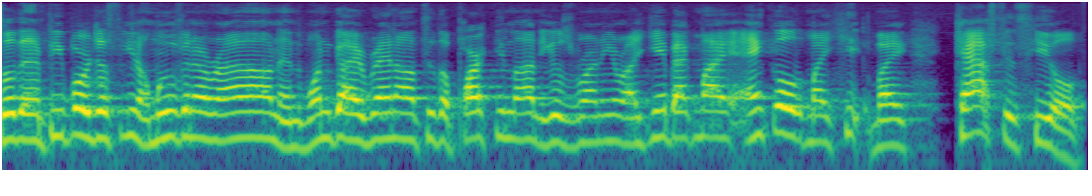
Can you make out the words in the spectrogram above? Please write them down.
So then people are just, you know, moving around, and one guy ran out to the parking lot. And he was running around. He came back, my ankle, my he- my calf is healed.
